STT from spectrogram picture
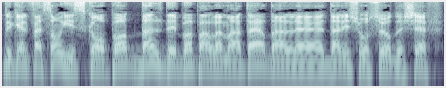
de quelle façon il se comporte dans le débat parlementaire, dans le dans les chaussures de chef.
